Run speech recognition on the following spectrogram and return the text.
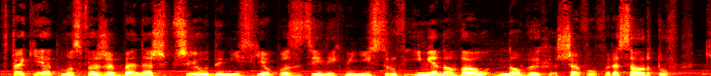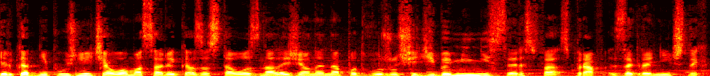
W takiej atmosferze Benesz przyjął dymisję opozycyjnych ministrów i mianował nowych szefów resortów. Kilka dni później ciało Masaryka zostało znalezione na podwórzu siedziby Ministerstwa Spraw Zagranicznych.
